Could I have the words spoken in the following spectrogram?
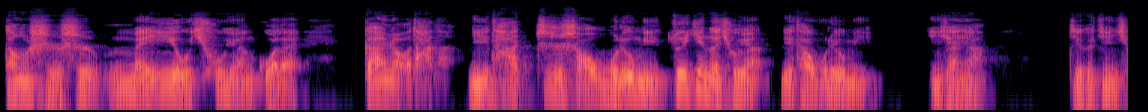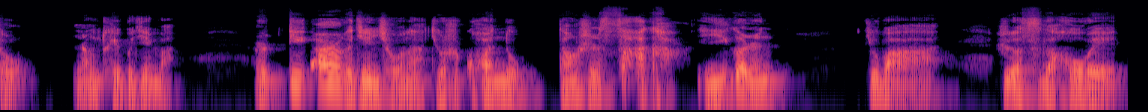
当时是没有球员过来干扰他的，离他至少五六米，最近的球员离他五六米。你想想，这个进球能推不进吗？而第二个进球呢，就是宽度，当时萨卡一个人就把热刺的后卫。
